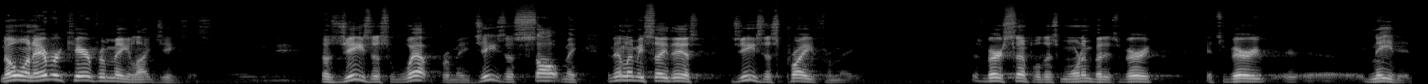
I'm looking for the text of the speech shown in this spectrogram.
No one ever cared for me like Jesus. Because Jesus wept for me. Jesus sought me. And then let me say this Jesus prayed for me. It's very simple this morning, but it's very, it's very uh, needed.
